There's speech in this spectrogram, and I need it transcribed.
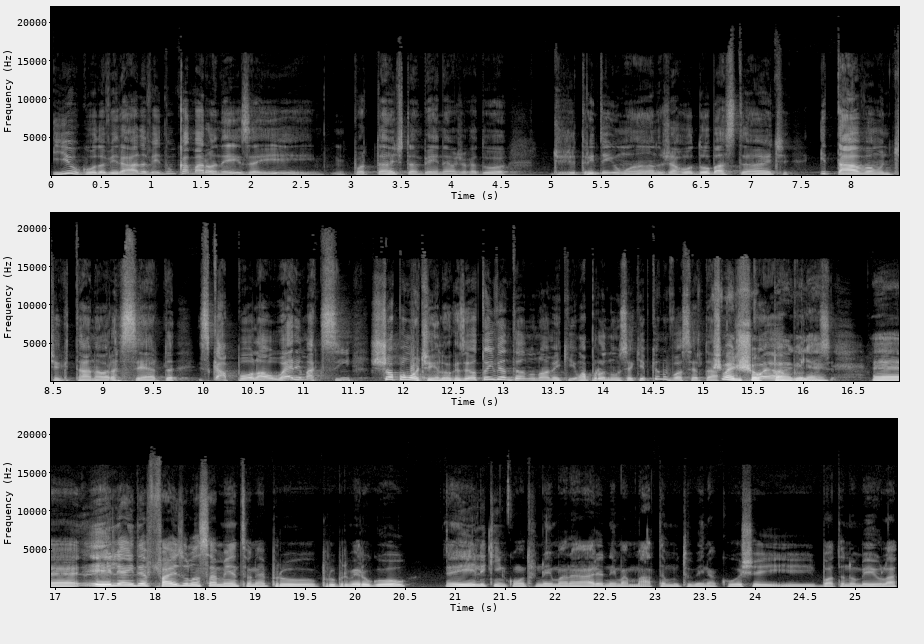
e o gol da virada vem de um camaronês aí, importante também, né, um jogador de 31 anos, já rodou bastante e tava onde tinha que estar tá na hora certa. Escapou lá o Eri Maxim Chopomotin, Lucas. Eu tô inventando um nome aqui, uma pronúncia aqui, porque eu não vou acertar. Chama de Chopin, é Guilherme. É, ele ainda faz o lançamento, né, pro, pro primeiro gol. É ele que encontra o Neymar na área. O Neymar mata muito bem na coxa e, e bota no meio lá.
